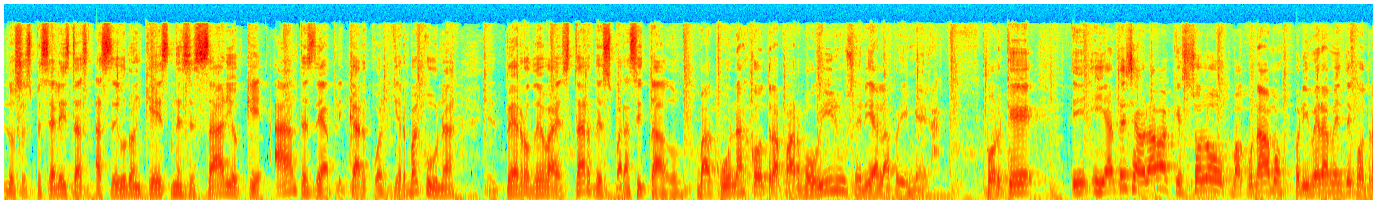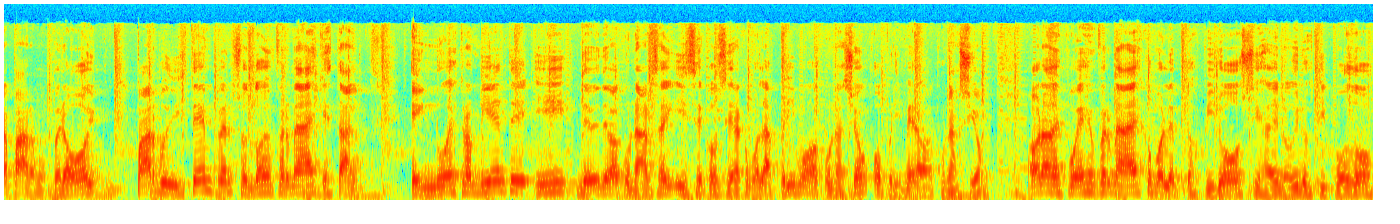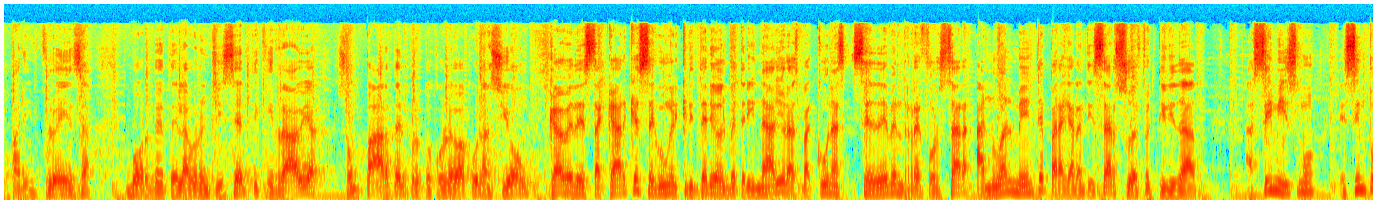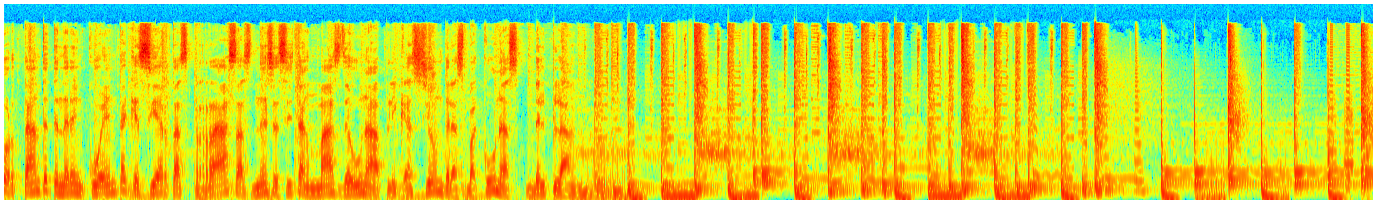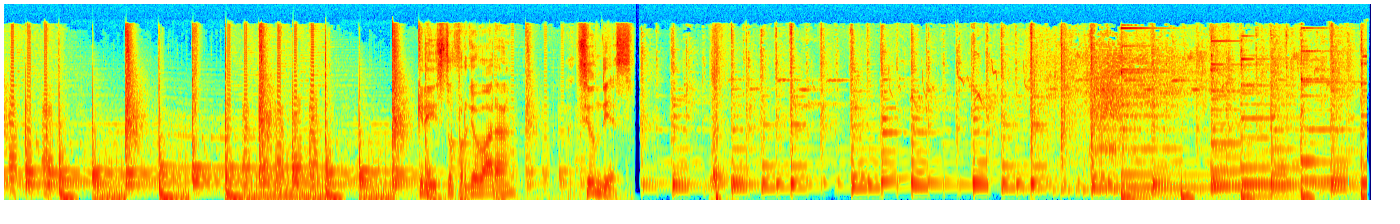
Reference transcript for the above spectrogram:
Los especialistas aseguran que es necesario que antes de aplicar cualquier vacuna, el perro deba estar desparasitado. Vacunas contra parvovirus sería la primera. Porque, y, antes se hablaba que solo vacunábamos primeramente contra parvo, pero hoy parvo y distemper son dos enfermedades que están en nuestro ambiente y deben de vacunarse y se considera como la primo vacunación o primera vacunación. Ahora después enfermedades como leptospirosis, adenovirus tipo 2, para influenza, bordetela bronchiséptica y rabia son parte del protocolo de vacunación. Cabe destacar que según el criterio del veterinario las vacunas se deben reforzar anualmente para garantizar su efectividad. Asimismo, es importante tener en cuenta que ciertas razas necesitan más de una aplicación de las vacunas del plan. Christopher Guevara, Acción 10.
